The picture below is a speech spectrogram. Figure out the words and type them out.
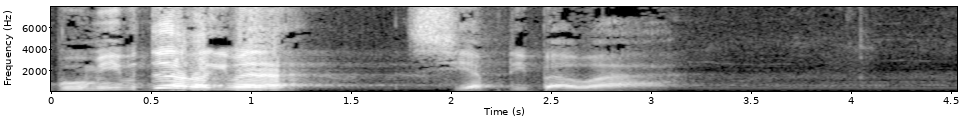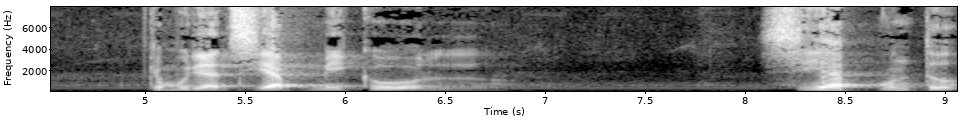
Bumi betul bagaimana? siap dibawa. Kemudian siap mikul. Siap untuk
